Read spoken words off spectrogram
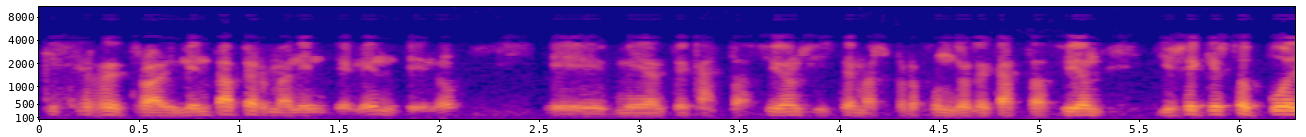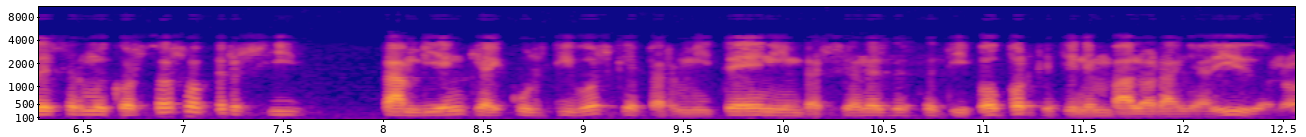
que se retroalimenta permanentemente, ¿no? Eh, mediante captación, sistemas profundos de captación. Yo sé que esto puede ser muy costoso, pero sí también que hay cultivos que permiten inversiones de este tipo porque tienen valor añadido, ¿no?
